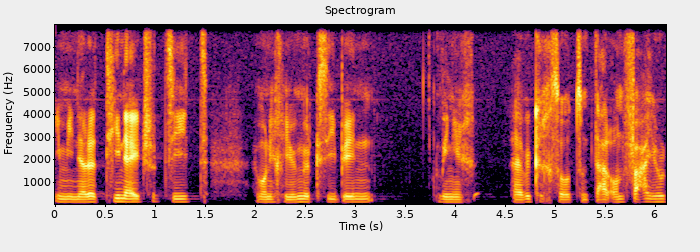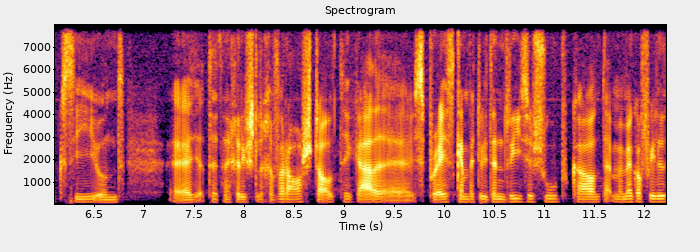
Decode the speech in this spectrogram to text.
in meiner Teenagerzeit, als ich jünger war, bin ich äh, wirklich so zum Teil on fire und äh, ja, eine christliche Veranstaltung, äh, das Praise hat wieder einen riesen Schub gehabt und da hat man mega viel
